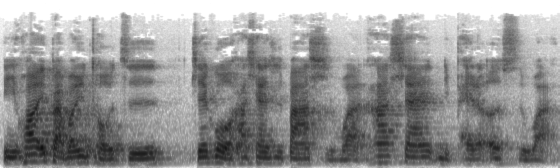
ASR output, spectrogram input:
你花一百万去投资，结果他现在是八十万，他现在你赔了二十万，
